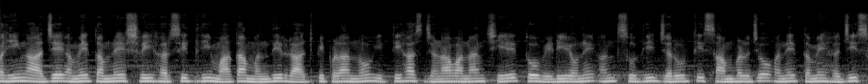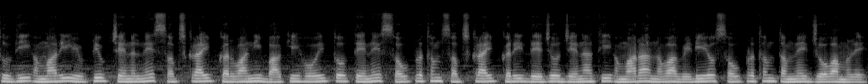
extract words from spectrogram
અહીં આજે અમે તમને શ્રી હરસિદ્ધિ માતા મંદિર રાજપીપળાનો ઇતિહાસ જણાવવાના છીએ, તો વિડીયોને અંત સુધી જરૂરથી સાંભળજો અને તમે હજી સુધી અમારી યુટ્યુબ ચેનલને સબસ્ક્રાઇબ કરવાની બાકી હોય, તો તેને સૌપ્રથમ સબસ્ક્રાઇબ કરી દેજો, જેનાથી અમારા નવા વીડિયો સૌપ્રથમ તમને જોવા મળે.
